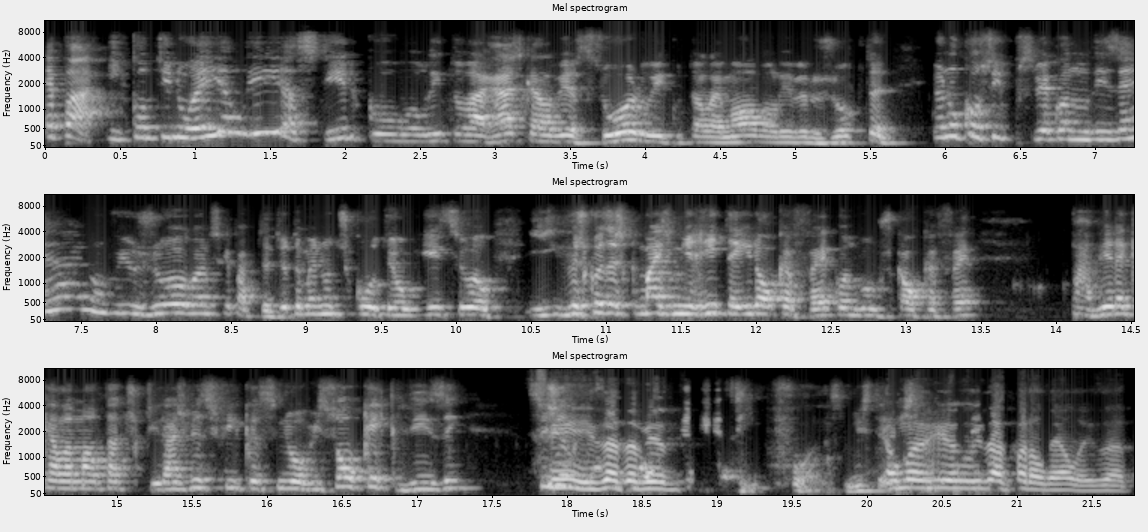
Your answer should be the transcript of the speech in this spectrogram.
Epá, e continuei ali a assistir com ali toda a rasca, a ver soro e com o telemóvel ali a ver o jogo. Portanto, eu não consigo perceber quando me dizem, ah, não vi o jogo, não sei o Portanto, eu também não discuto. Eu, isso, eu, e das coisas que mais me irrita é ir ao café, quando vou buscar o café, pá, ver aquela malta a discutir. Às vezes fica assim, ouvir só o que é que dizem. Sim, exatamente. Assim, foda-se. É, é uma realidade paralela, exato.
